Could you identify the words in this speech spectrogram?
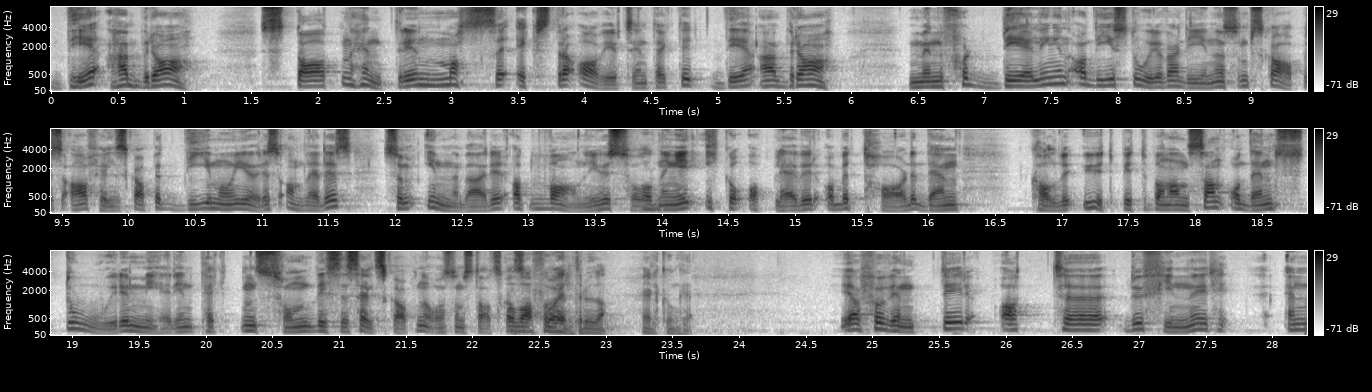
Det er bra. Staten henter inn masse ekstra avgiftsinntekter. Det er bra. Men fordelingen av de store verdiene som skapes av fellesskapet, de må gjøres annerledes. Som innebærer at vanlige husholdninger ikke opplever å betale den kall det utbyttebonanzaen og den store merinntekten som disse selskapene og som statskassa får. Og Hva forventer du da, helt konkret? Jeg forventer at uh, du finner en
